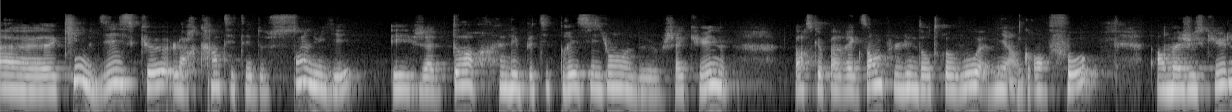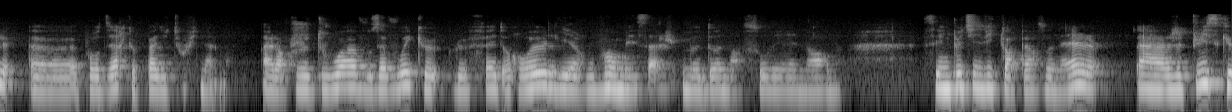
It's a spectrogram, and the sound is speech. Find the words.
euh, qui nous disent que leur crainte était de s'ennuyer. Et j'adore les petites précisions de chacune, parce que par exemple, l'une d'entre vous a mis un grand faux en majuscule euh, pour dire que pas du tout finalement. Alors je dois vous avouer que le fait de relire vos messages me donne un sourire énorme. C'est une petite victoire personnelle, euh, puisque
